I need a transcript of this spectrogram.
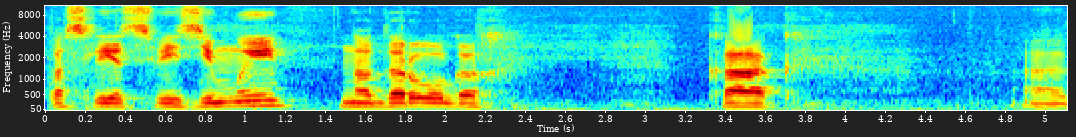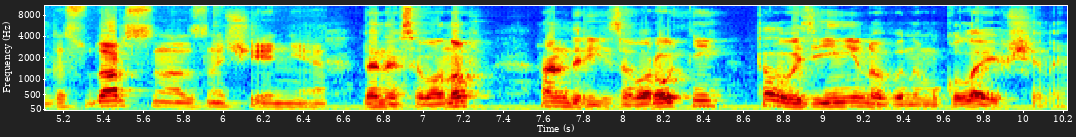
последствий зимы на дорогах, как э, государственного значения, Денис Іванов, Андрій Заворотній, телевізійні новини Миколаївщини.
